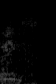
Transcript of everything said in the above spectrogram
بالسماء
